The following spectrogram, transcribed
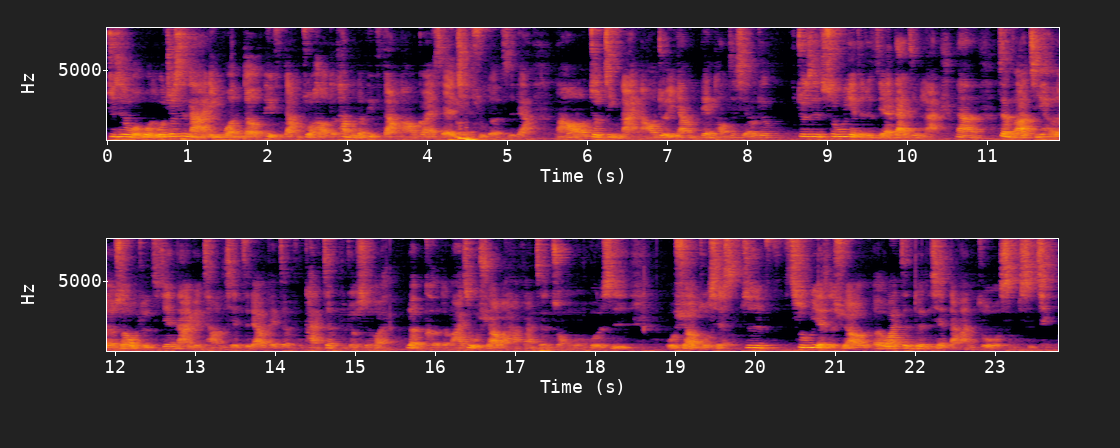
就是我我我就是拿英文的 PIF 档做好的，他们的 PIF 档，然后跟 SA 签署的资料，然后就进来，然后就一样连同这些，我就就是输入业者就直接带进来。那政府要集合的时候，我就直接拿原厂这些资料给政府看，政府就是会认可的嘛？还是我需要把它翻成中文，或者是我需要做些，就是输入业者需要额外针对这些档案做什么事情吗？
